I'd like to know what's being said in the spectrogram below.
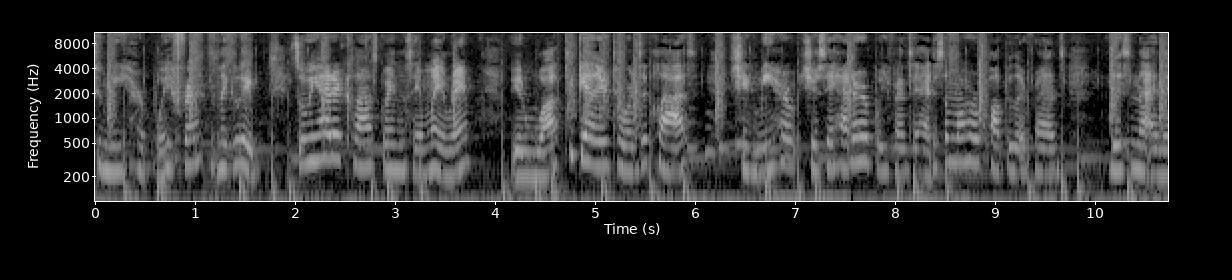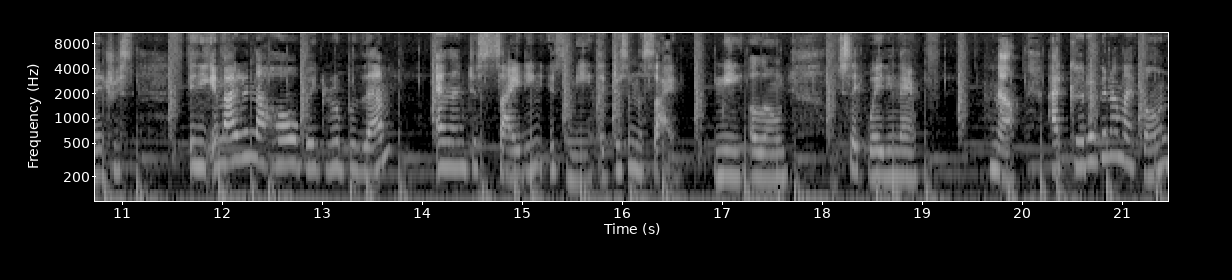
to meet her boyfriend. Like, okay, so we had our class going the same way, right? We'd walk together towards the class. She'd meet her, she'd say hi to her boyfriend, say hi to some of her popular friends, this and that, and then just imagine that whole big group of them and then just siding is me, like just in the side, me alone, just like waiting there. Now, I could have been on my phone,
